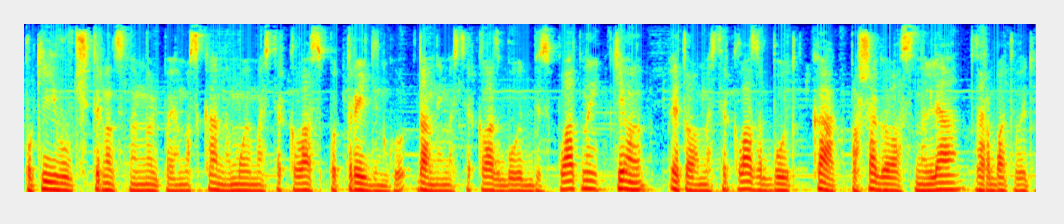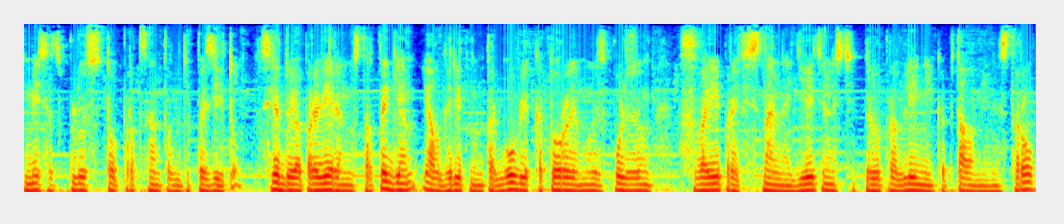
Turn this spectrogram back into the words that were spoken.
по Киеву в 14.00 по МСК на мой мастер-класс по трейдингу. Данный мастер-класс будет бесплатный. Тема этого мастер-класса будет как пошагово с нуля зарабатывать в месяц плюс 100% депозиту, следуя проверенным стратегиям и алгоритмам торговли, которые мы используем в своей профессиональной деятельности при управлении капиталом инвесторов,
